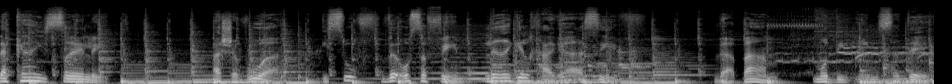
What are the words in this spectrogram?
דקה ישראלית. השבוע, איסוף ואוספים לרגל חג האסיף. והפעם, מודיעין שדה.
